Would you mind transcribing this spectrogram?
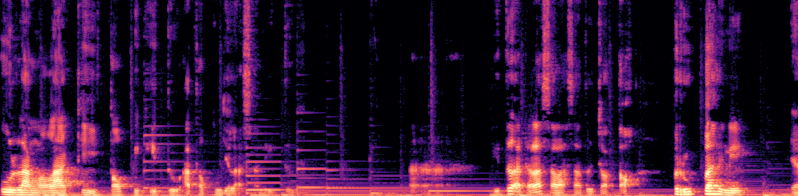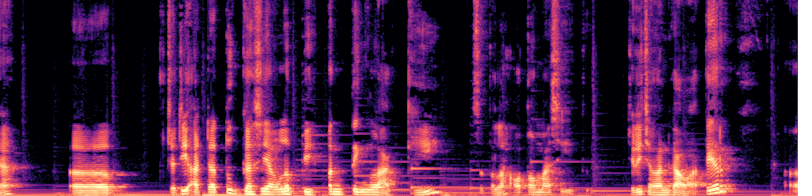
ulang lagi topik itu atau penjelasan itu. Nah, itu adalah salah satu contoh berubah ini ya. E, jadi ada tugas yang lebih penting lagi setelah otomasi itu. Jadi jangan khawatir e,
